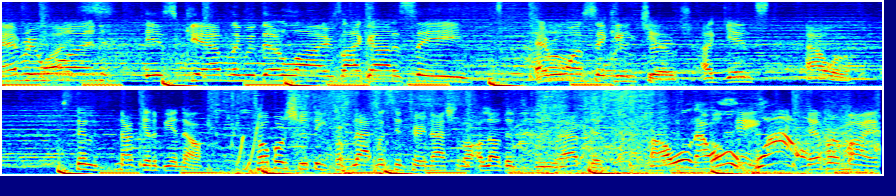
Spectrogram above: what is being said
Everyone is gambling with their lives, I gotta say. Everyone's oh, taking Church against Owl. Still not gonna be enough. Troubleshooting from Blacklist International allowed them to have this. Owl oh, now. Oh, Okay, wow. never mind.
